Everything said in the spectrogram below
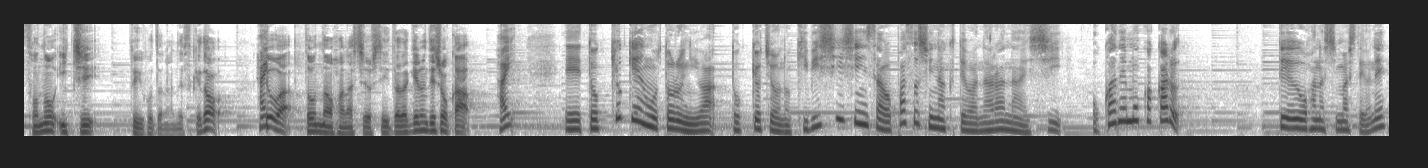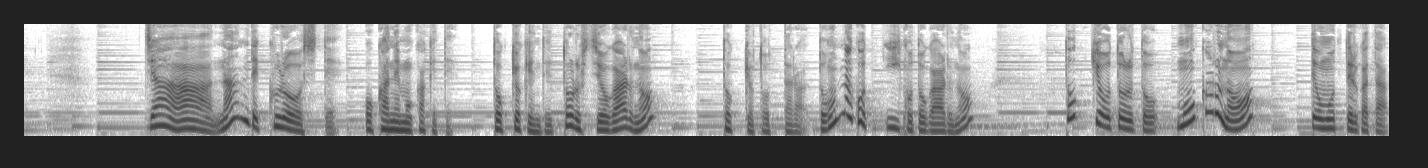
その1ということなんですけど、はい。今日はどんなお話をしていただけるんでしょうか？はい、えー特許権を取るには特許庁の厳しい審査をパスしなくてはならないしお金もかかるっていうお話しましたよね。じゃあなんで苦労してお金もかけて特許権で取る必要があるの？特許取ったらどんなこいいことがあるの？特許を取ると儲かるの？って思ってる方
